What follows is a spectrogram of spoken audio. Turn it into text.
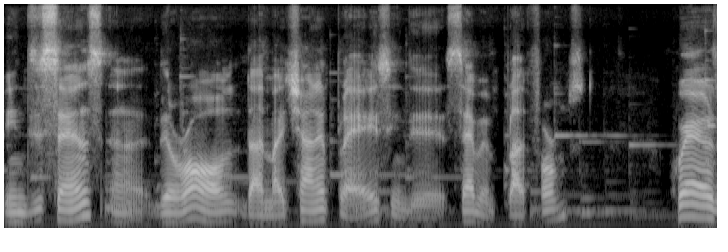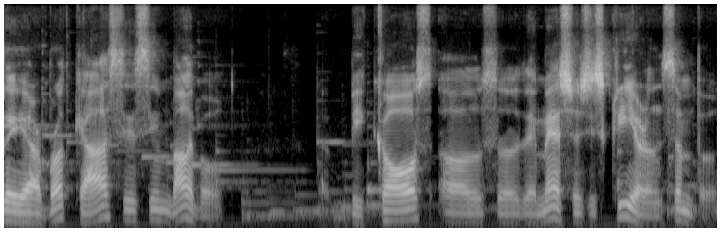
In this sense, uh, the role that my channel plays in the seven platforms where they are broadcast is invaluable because also the message is clear and simple.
